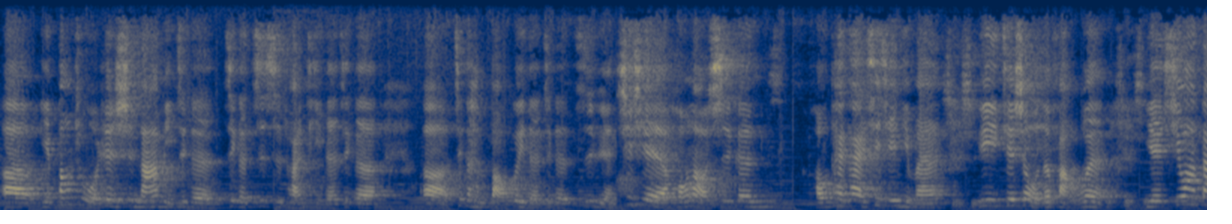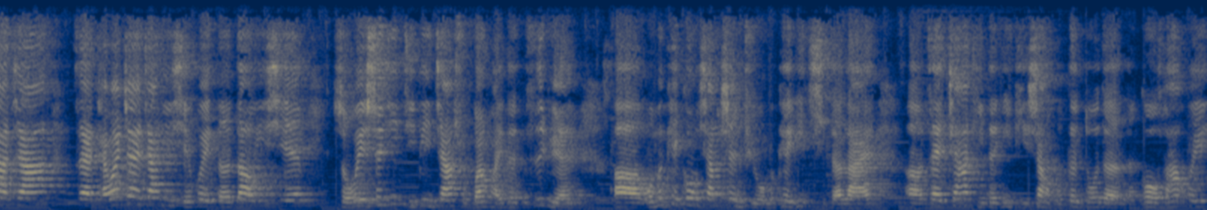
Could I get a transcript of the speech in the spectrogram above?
呃，也帮助我认识拉米这个这个支持团体的这个，呃，这个很宝贵的这个资源。谢谢洪老师跟洪太太，谢谢你们愿意接受我的访问，谢谢。也希望大家在台湾真爱家庭协会得到一些所谓身心疾病家属关怀的资源。呃，我们可以共襄盛举，我们可以一起的来，呃，在家庭的议题上，我们更多的能够发挥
